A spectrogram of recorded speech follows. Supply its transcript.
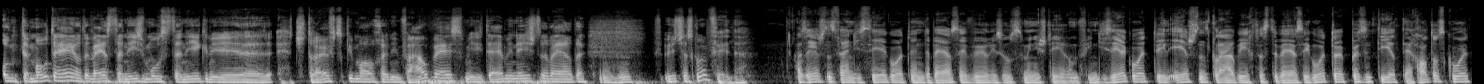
Und der Modell, oder wer es dann ist, muss dann irgendwie äh, die Strafzüge machen im VBS, Militärminister werden. Mhm. Würdest du das gut finden? Also erstens fände ich sehr gut, wenn der Berse würde ins Außenministerium. Finde ich sehr gut, weil erstens glaube ich, dass der Berse gut repräsentiert. Er kann das gut.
